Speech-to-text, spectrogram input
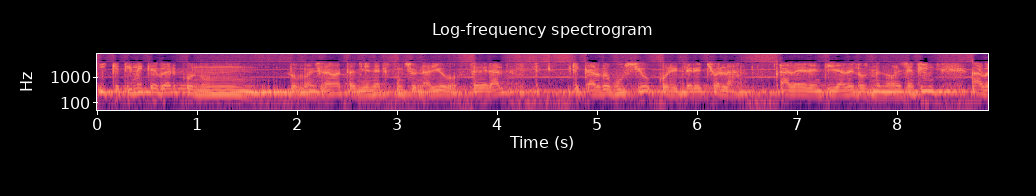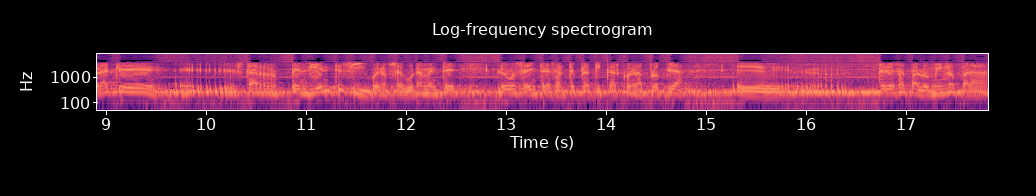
y que tiene que ver con un, lo mencionaba también el funcionario federal, Ricardo Bucio, con el derecho a la, a la identidad de los menores. En fin, habrá que eh, estar pendientes y bueno, seguramente luego será interesante platicar con la propia eh, Teresa Palomino para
